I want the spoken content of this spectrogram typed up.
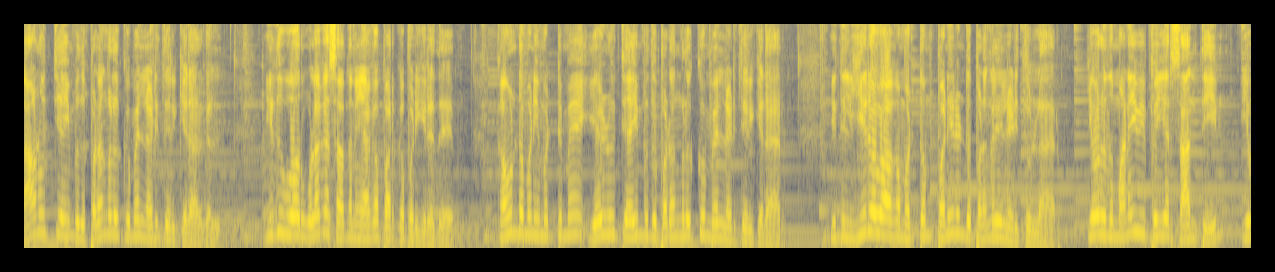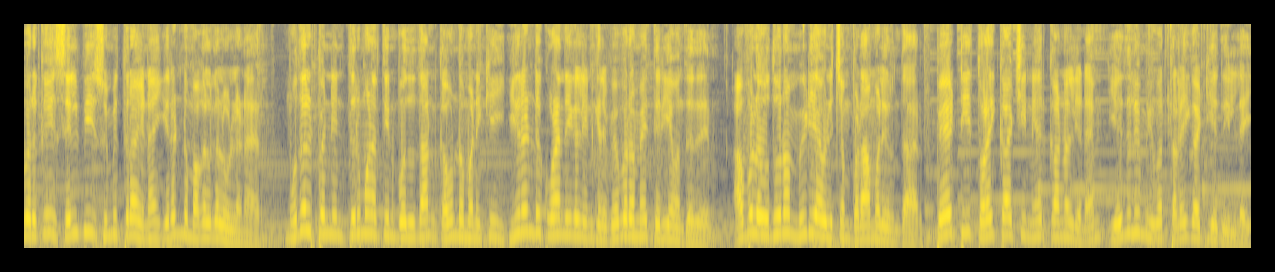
நானூற்றி ஐம்பது படங்களுக்கு மேல் நடித்திருக்கிறார்கள். இது ஓர் உலக சாதனையாக பார்க்கப்படுகிறது. கவுண்டமணி மட்டுமே எழுநூற்றி ஐம்பது படங்களுக்கும் மேல் நடித்திருக்கிறார். இதில் ஹீரோவாக மட்டும் பனிரெண்டு படங்களில் நடித்துள்ளார். இவரது மனைவி பெயர் சாந்தி இவருக்கு செல்வி சுமித்ரா என இரண்டு மகள்கள் உள்ளனர். முதல் பெண்ணின் திருமணத்தின் போதுதான் கவுண்டமணிக்கு இரண்டு குழந்தைகள் என்கிற விவரமே தெரிய வந்தது. அவ்வளவு தூரம் மீடியா வெளிச்சம் படாமல் இருந்தார். பேட்டி தொலைக்காட்சி நேர்காணல் என எதிலும் இவர் தலை காட்டியது இல்லை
